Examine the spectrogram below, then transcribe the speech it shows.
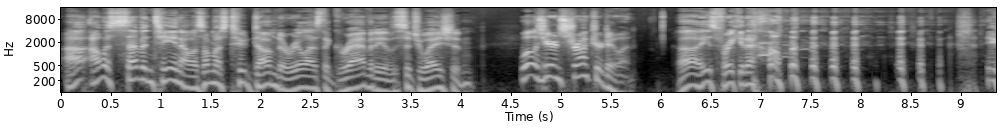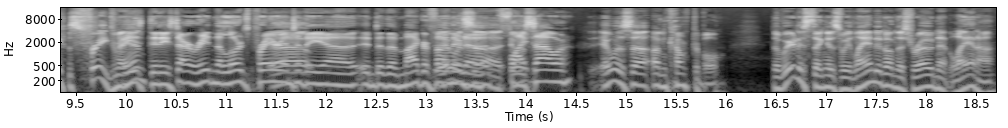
I, I was 17. I was almost too dumb to realize the gravity of the situation. What was your instructor doing? Uh, he's freaking out. he was freaked, man. He's- did he start reading the Lord's Prayer into Uh, the uh, into the microphone was, uh, it flight was- tower? It was uh, uncomfortable. The weirdest thing is we landed on this road in Atlanta,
